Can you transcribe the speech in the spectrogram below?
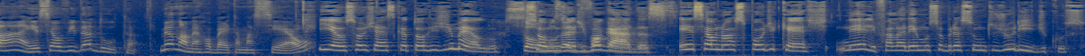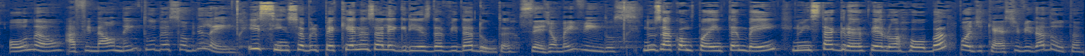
Olá, esse é o Vida Adulta. Meu nome é Roberta Maciel. E eu sou Jéssica Torres de Melo. Somos, Somos advogadas. advogadas. Esse é o nosso podcast. Nele falaremos sobre assuntos jurídicos. Ou não, afinal, nem tudo é sobre lei. E sim sobre pequenas alegrias da vida adulta. Sejam bem-vindos. Nos acompanhem também no Instagram pelo arroba podcast Vida Adulta.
